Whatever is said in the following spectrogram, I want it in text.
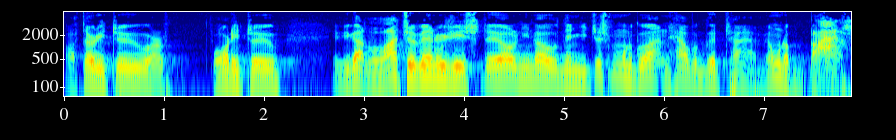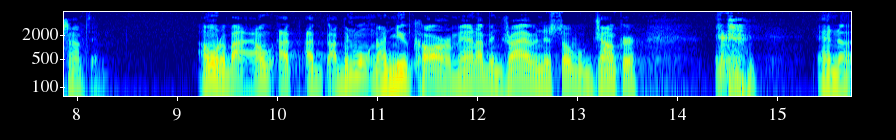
or 32 or 42, if you got lots of energy still, you know, then you just want to go out and have a good time. You want to buy something. I want to buy. I, I, I've been wanting a new car, man. I've been driving this old junker, and uh,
